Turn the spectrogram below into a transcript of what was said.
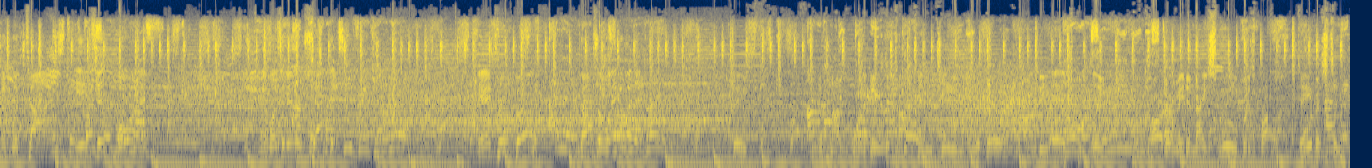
Hartman with ties, Agent Morin. And was it intercepted? Andrew Booth comes away with it. Chase has not won against the top 10 team under Doran. On the edge, complete. But Carter made a nice move, but his brought Davis today.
